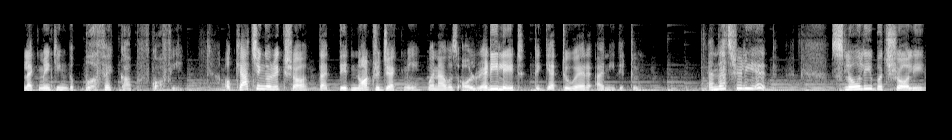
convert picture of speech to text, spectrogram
like making the perfect cup of coffee or catching a rickshaw that did not reject me when I was already late to get to where I needed to. And that's really it. Slowly but surely,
